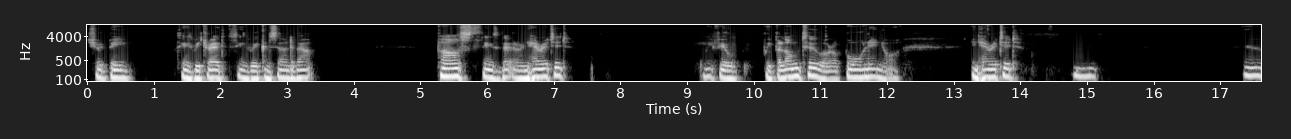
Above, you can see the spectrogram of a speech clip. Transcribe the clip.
should be, things we dread, things we're concerned about. Past, things that are inherited, we feel we belong to or are born in or inherited. Mm. Yeah.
